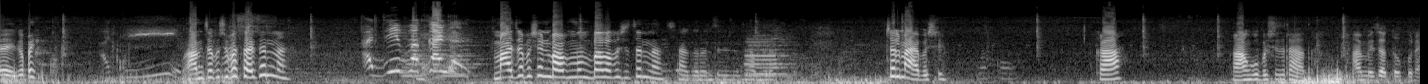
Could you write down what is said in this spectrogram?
ए ग बाई आमच्यापाशी बसायचं ना? आजी बघायला माझ्यापाशी बाबा बाबापाशी चल ना. सागरांचं तिथे थांबलं. चल मायापाशी. का? अंगूपाशीच राहत आम्ही जातो कुणा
